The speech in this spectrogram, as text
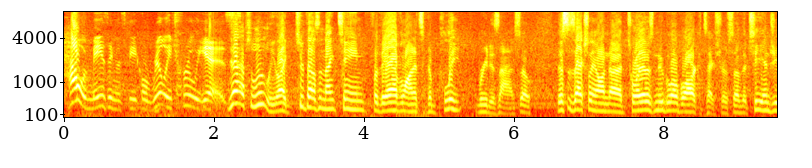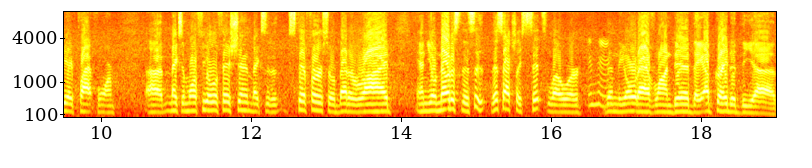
how amazing this vehicle really truly is. Yeah, absolutely. Like 2019 for the Avalon, it's a complete redesign. So this is actually on uh, Toyota's new global architecture. So the TNGA platform uh, makes it more fuel efficient, makes it stiffer, so a better ride. And you'll notice this is, this actually sits lower mm -hmm. than the old Avalon did. They upgraded the uh,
